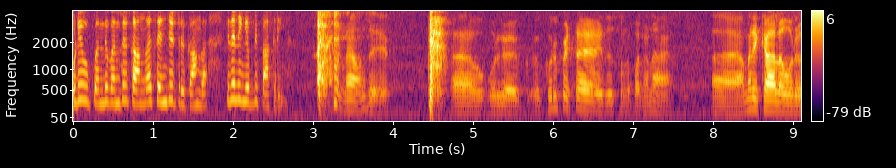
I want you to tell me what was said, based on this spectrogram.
முடிவுக்கு வந்து வந்திருக்காங்க செஞ்சுட்டு இருக்காங்க. இதை நீங்கள் எப்படி பார்க்குறீங்க நான் வந்து ஒரு குறிப்பிட்ட இது சொல்ல போனேன்னா அமெரிக்காவில் ஒரு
